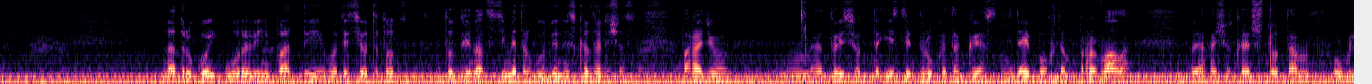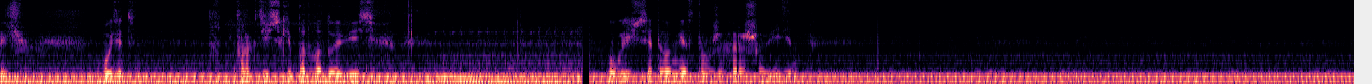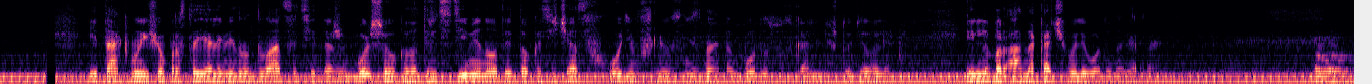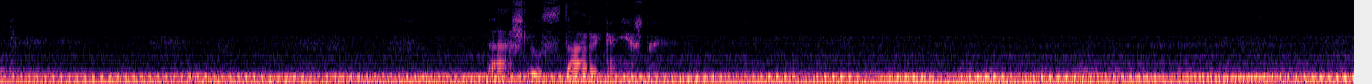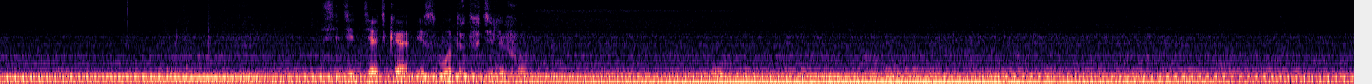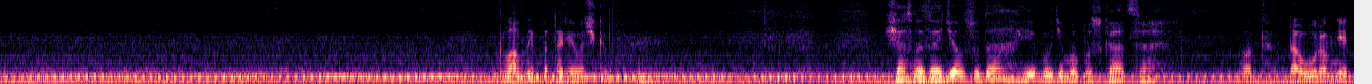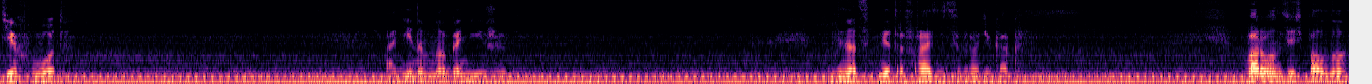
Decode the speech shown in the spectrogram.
на другой уровень воды. Вот если вот это вот, тут 12 метров глубины сказали сейчас по радио, то есть вот если вдруг это ГЭС, не дай бог, там прорвало, то я хочу сказать, что там Углич будет практически под водой весь. Углич с этого места уже хорошо виден. И так мы еще простояли минут 20 и даже больше, около 30 минут. И только сейчас входим в шлюз. Не знаю, там воду спускали или что делали. Или наоборот, а, накачивали воду, наверное. Да, шлюз старый, конечно. Дядька и смотрит в телефон. Главный по тарелочкам. Сейчас мы зайдем сюда и будем опускаться вот до уровня тех вод. Они намного ниже. 12 метров разницы вроде как. Ворон здесь полно.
